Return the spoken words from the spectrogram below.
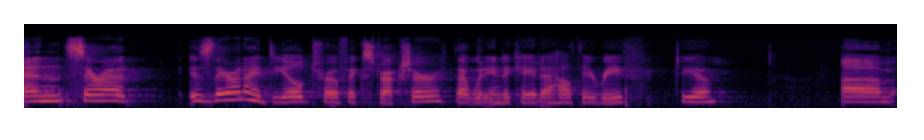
And Sarah, is there an ideal trophic structure that would indicate a healthy reef to you? Um,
